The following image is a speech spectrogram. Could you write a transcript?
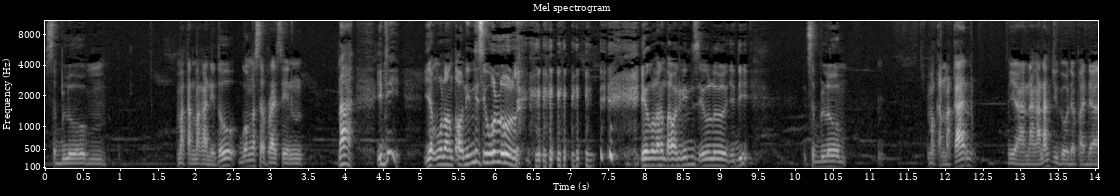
sebelum makan-makan itu gue nge-surprisein nah ini yang ulang tahun ini si Ulul. Yang ulang tahun ini si Ulul. Jadi sebelum makan-makan ya anak-anak juga udah pada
